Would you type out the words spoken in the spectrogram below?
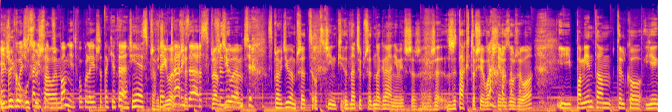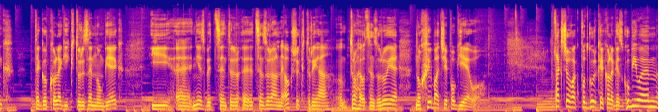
I Ale tylko byłeś w stanie sobie usłyszałem... przypomnieć w ogóle jeszcze takie te. Nie, sprawdziłem. Przed, sprawdziłem, sprawdziłem przed odcinkiem, znaczy przed nagraniem jeszcze, że, że, że tak to się właśnie rozłożyło. I pamiętam tylko jęk tego kolegi, który ze mną biegł i e, niezbyt centr, e, cenzuralny okrzyk, który ja e, trochę ocenzuruję. No chyba cię pogięło. Tak czy owak, pod górkę kolegę zgubiłem,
